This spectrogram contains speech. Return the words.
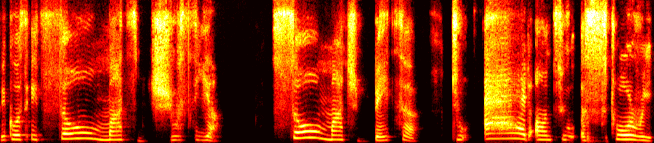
Because it's so much juicier, so much better to add onto a story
